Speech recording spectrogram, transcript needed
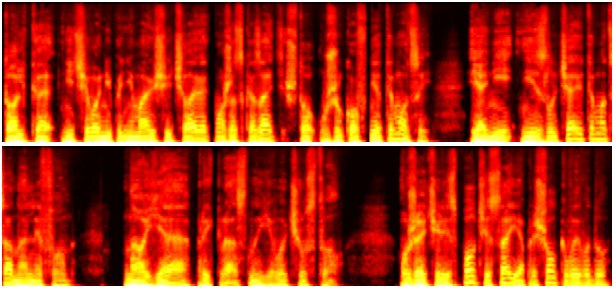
Только ничего не понимающий человек может сказать, что у жуков нет эмоций, и они не излучают эмоциональный фон. Но я прекрасно его чувствовал. Уже через полчаса я пришел к выводу,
